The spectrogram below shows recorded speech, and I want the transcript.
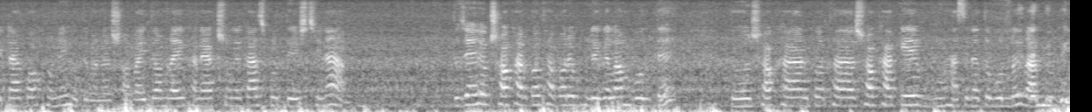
এটা কখনোই হতে পারে না। সবাই তো আমরা এখানে একসঙ্গে কাজ করতে এসেছি না? তো যাই হোক সখার কথা পরে ভুলে গেলাম বলতে। তো শখার কথা উম, হাসিনা তো বললোই বান্ধবী।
